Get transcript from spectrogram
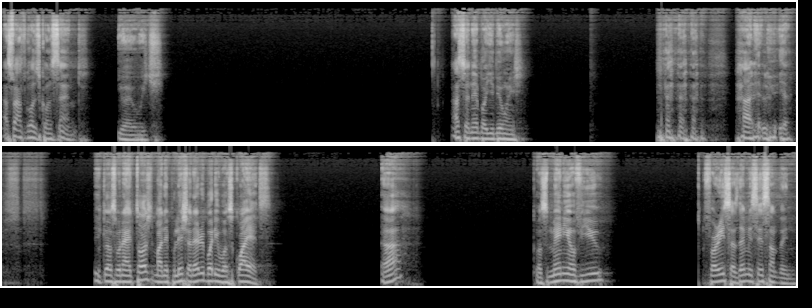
as far as God is concerned, you are a witch. Ask your neighbor, you be witch. Hallelujah. Because when I touched manipulation, everybody was quiet. Huh? Because many of you for instance, let me say something.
